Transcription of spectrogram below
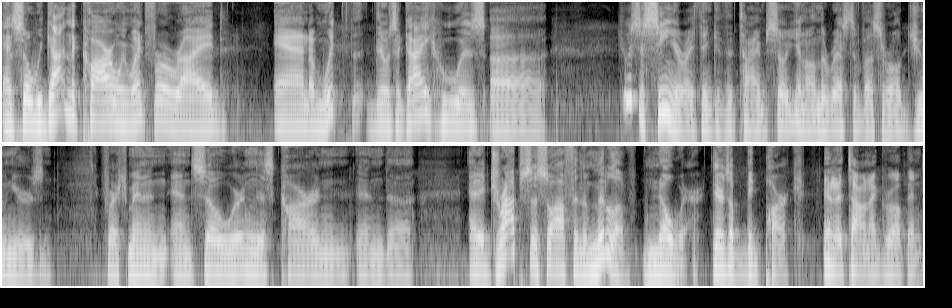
And so we got in the car and we went for a ride. And I'm with. There was a guy who was. Uh, he was a senior, I think, at the time. So you know, and the rest of us are all juniors and freshmen. And and so we're in this car and and uh, and it drops us off in the middle of nowhere. There's a big park in the town I grew up in.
